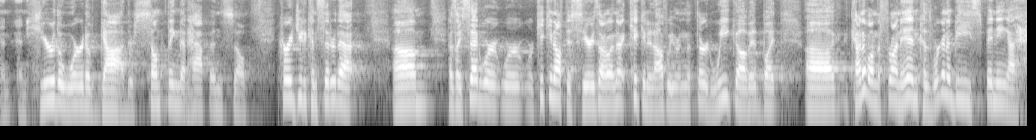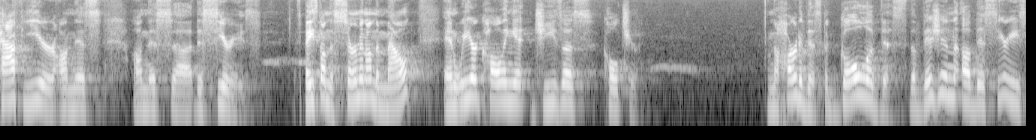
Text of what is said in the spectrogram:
and, and hear the word of God. There's something that happens. So, encourage you to consider that. Um, as I said, we're, we're, we're kicking off this series. I'm not kicking it off, we were in the third week of it, but uh, kind of on the front end because we're going to be spending a half year on this, on this, uh, this series. It's based on the Sermon on the Mount, and we are calling it Jesus culture. And the heart of this, the goal of this, the vision of this series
